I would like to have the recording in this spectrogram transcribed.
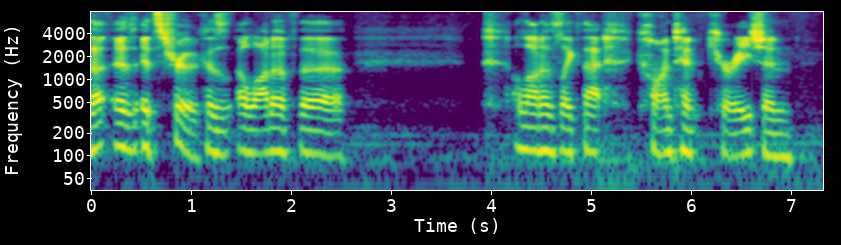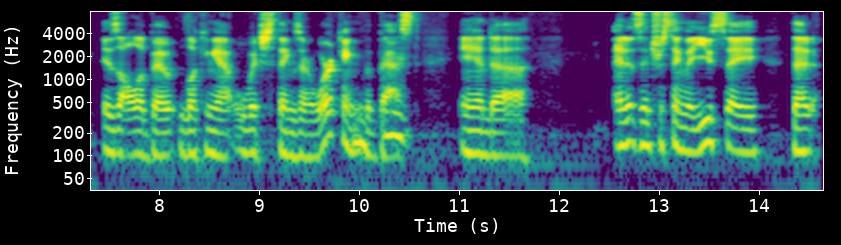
that is it's true because a lot of the a lot of like that content curation is all about looking at which things are working the best. And uh, and it's interesting that you say that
